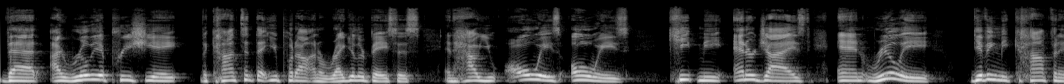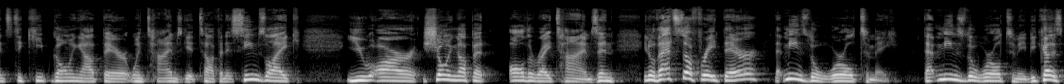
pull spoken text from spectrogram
that I really appreciate the content that you put out on a regular basis and how you always, always keep me energized and really giving me confidence to keep going out there when times get tough. And it seems like you are showing up at all the right times. And, you know, that stuff right there, that means the world to me. That means the world to me because,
